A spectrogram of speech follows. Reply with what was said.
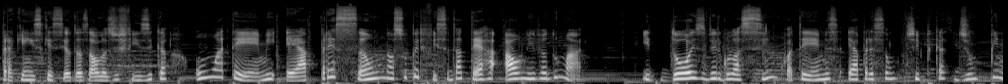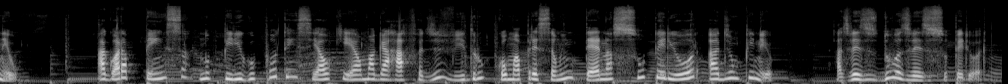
Para quem esqueceu das aulas de física, um ATM é a pressão na superfície da Terra ao nível do mar, e 2,5 ATMs é a pressão típica de um pneu. Agora pensa no perigo potencial que é uma garrafa de vidro com uma pressão interna superior à de um pneu, às vezes duas vezes superior.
